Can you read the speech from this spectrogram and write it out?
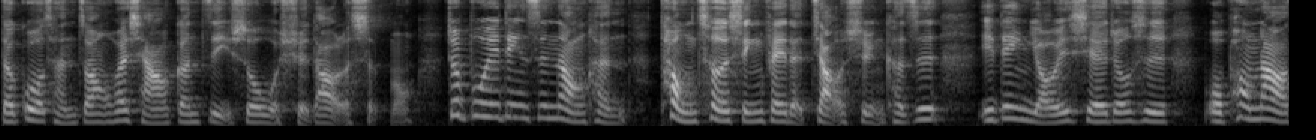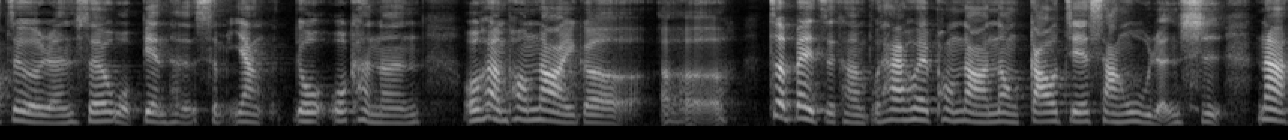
的过程中，我会想要跟自己说我学到了什么，就不一定是那种很痛彻心扉的教训，可是一定有一些就是我碰到这个人，所以我变成什么样，我我可能我可能碰到一个呃。这辈子可能不太会碰到那种高阶商务人士。那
